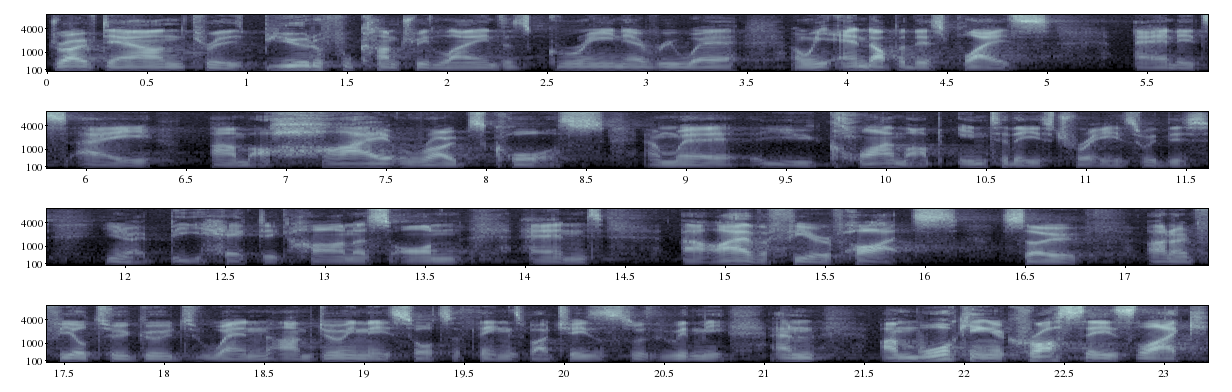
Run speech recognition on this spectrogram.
drove down through these beautiful country lanes. It's green everywhere, and we end up at this place, and it's a um, a high ropes course, and where you climb up into these trees with this you know big hectic harness on, and uh, I have a fear of heights, so I don't feel too good when I'm doing these sorts of things, but Jesus was with me. And I'm walking across these, like,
